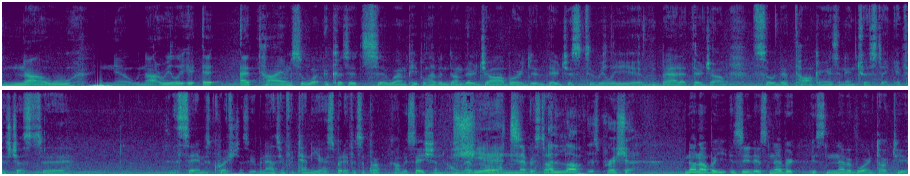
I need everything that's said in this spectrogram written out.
No, no, not really. It, it, at times, because it's uh, when people haven't done their job or they're just really uh, bad at their job, so the talking isn't interesting. If it's just uh, the same questions we've been answering for ten years, but if it's a proper conversation, I'll never, I'll never stop. I love this pressure. no, no, but you see, it's never, it's never boring to talk to you.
